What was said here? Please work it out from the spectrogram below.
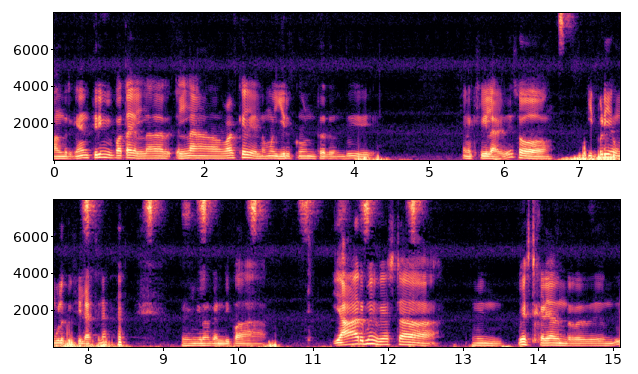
வாழ்ந்திருக்கேன். திரும்பி பார்த்தா எல்லா எல்லா வாழ்க்கையிலும் என்னமோ இருக்குன்றது வந்து எனக்கு ஃபீல் ஆகுது. ஸோ இப்படியே உங்களுக்கு ஃபீல் ஆச்சுன்னா நீங்களும் கண்டிப்பாக யாருமே வேஸ்ட்டாக ஐ மீன் வேஸ்ட் கிடையாதுன்றது வந்து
